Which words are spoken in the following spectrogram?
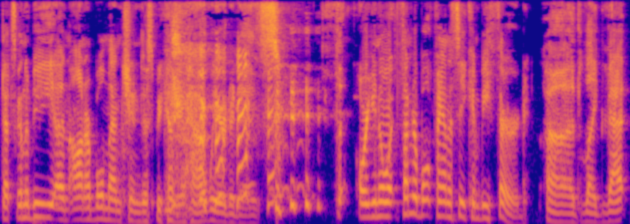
that's going to be an honorable mention just because of how weird it is. Th- or you know what, Thunderbolt Fantasy can be third. Uh like that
